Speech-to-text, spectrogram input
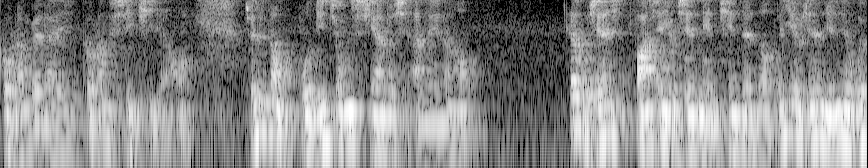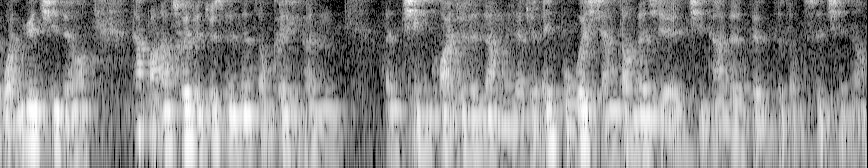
够人要来，够人死去啊吼，就是那种不那种声都是安尼的吼。但我现在发现有些年轻人哦，而且有些年轻人会玩乐器的哦，他把它吹的就是那种可以很很轻快，就是让人家觉得哎，不会想到那些其他的这这种事情哦。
